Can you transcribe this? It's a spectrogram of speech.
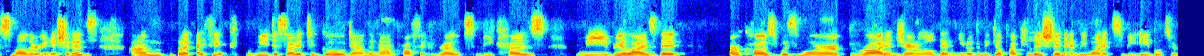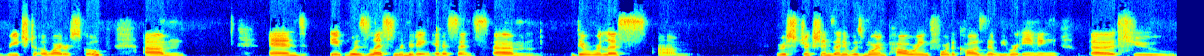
smaller initiatives. Um, but I think we decided to go down the nonprofit route because we realized that our cause was more broad and general than you know the McGill population, and we wanted to be able to reach to a wider scope. Um, and it was less limiting in a sense. Um, there were less um, restrictions, and it was more empowering for the cause that we were aiming uh, to,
